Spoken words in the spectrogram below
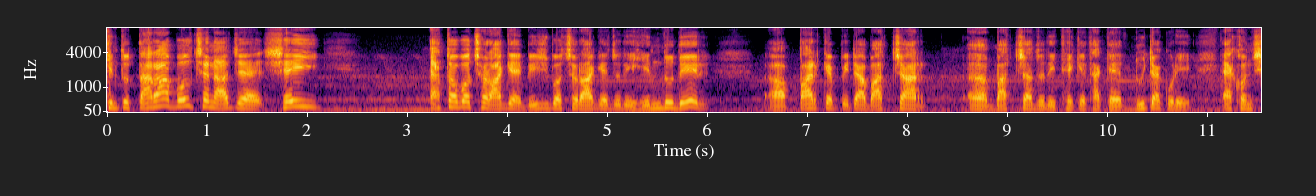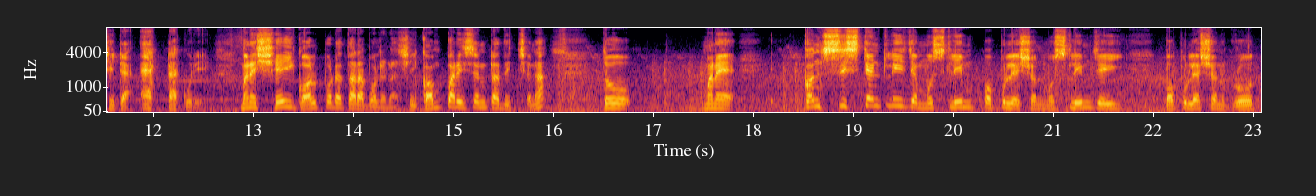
কিন্তু তারা বলছে না যে, সেই এত বছর আগে ২০ বছর আগে যদি হিন্দুদের পার ক্যাপিটা বাচ্চার বাচ্চা যদি থেকে থাকে দুইটা করে, এখন সেটা একটা করে। মানে সেই গল্পটা তারা বলে না, সেই কম্পারিজনটা দিচ্ছে না। তো মানে কনসিস্টেন্টলি যে মুসলিম পপুলেশন মুসলিম যেই পপুলেশন গ্রোথ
